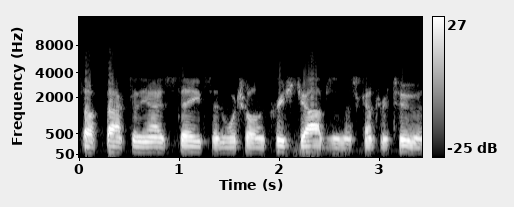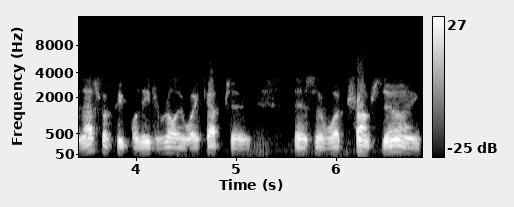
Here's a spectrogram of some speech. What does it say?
stuff back to the United States, and which will increase jobs in this country too. And that's what people need to really wake up to: is that what Trump's doing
